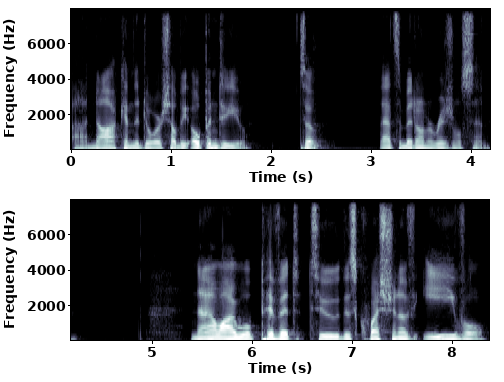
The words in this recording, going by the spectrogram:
Uh, knock, and the door shall be open to you. So, that's a bit on original sin. Now I will pivot to this question of evil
